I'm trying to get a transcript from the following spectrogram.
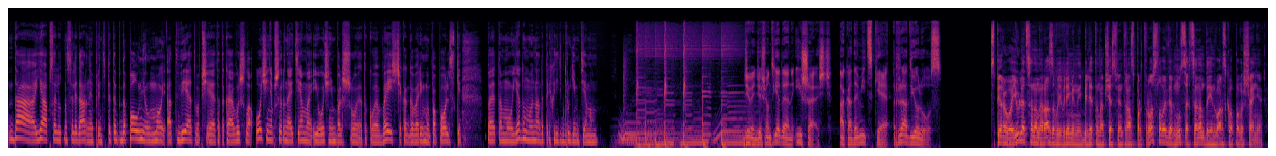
Да, я абсолютно солидарна. В принципе, ты дополнил мой ответ. Вообще, это такая вышла очень обширная тема и очень большое такое вейще, как говорим мы по-польски. Поэтому я думаю, надо переходить к другим темам. 91 и 6. Академickie Radio Luz. С 1 июля цены на разовые временные билеты на общественный транспорт Вроцлава вернутся к ценам до январского повышения –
